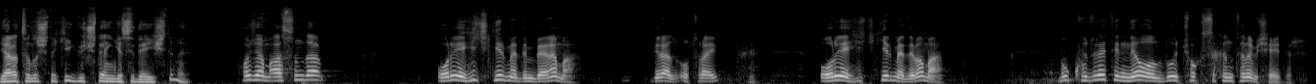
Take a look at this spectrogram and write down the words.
Yaratılıştaki güç dengesi değişti mi? Hocam aslında oraya hiç girmedim ben ama biraz oturayım. oraya hiç girmedim ama bu kudretin ne olduğu çok sıkıntılı bir şeydir.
